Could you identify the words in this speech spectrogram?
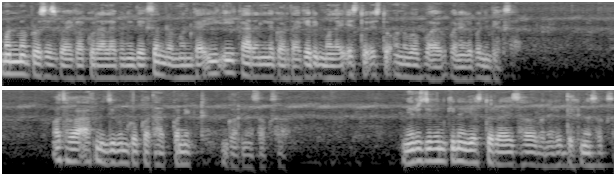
मनमा प्रोसेस भएका कुरालाई पनि देख्छन् र मनका यी यी कारणले गर्दाखेरि मलाई यस्तो यस्तो अनुभव भयो भनेर पनि देख्छ। अथवा आफ्नो जीवनको कथा कनेक्ट गर्न सक्छ। मेरो जीवन किन यस्तो रहेछ भनेर देख्न सक्छ?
